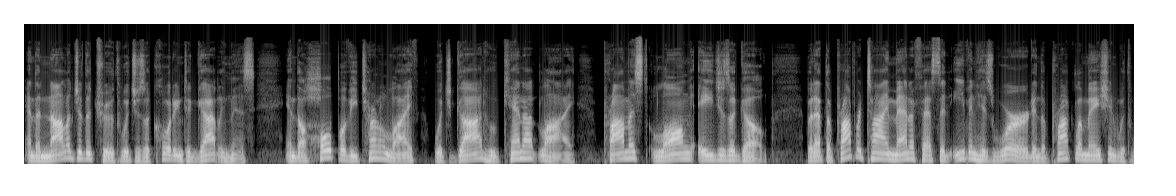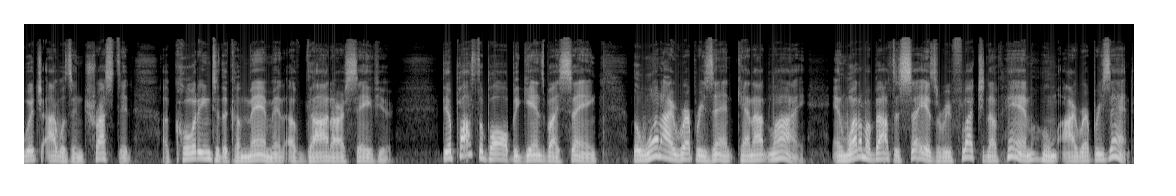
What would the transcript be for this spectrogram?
and the knowledge of the truth which is according to godliness, in the hope of eternal life, which God, who cannot lie, promised long ages ago, but at the proper time manifested even his word in the proclamation with which I was entrusted, according to the commandment of God our Savior. The Apostle Paul begins by saying, The one I represent cannot lie and what I'm about to say is a reflection of Him whom I represent.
